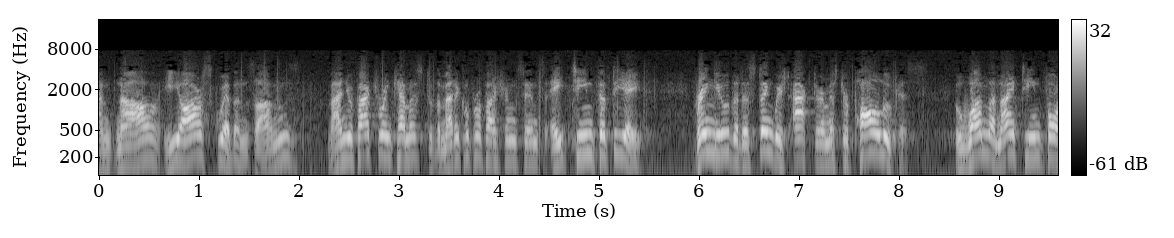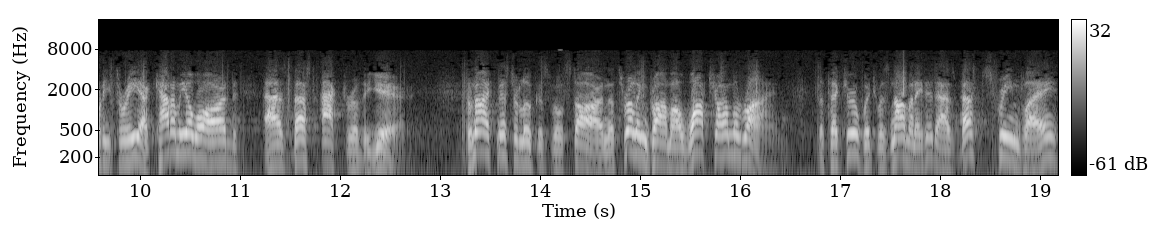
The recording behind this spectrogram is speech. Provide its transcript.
And now, E.R. Squibb and Sons, manufacturing chemist to the medical profession since 1858, bring you the distinguished actor, Mr. Paul Lukas, who won the 1943 Academy Award as Best Actor of the Year. Tonight, Mr. Lukas will star in the thrilling drama Watch on the Rhine, the picture which was nominated as Best Screenplay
